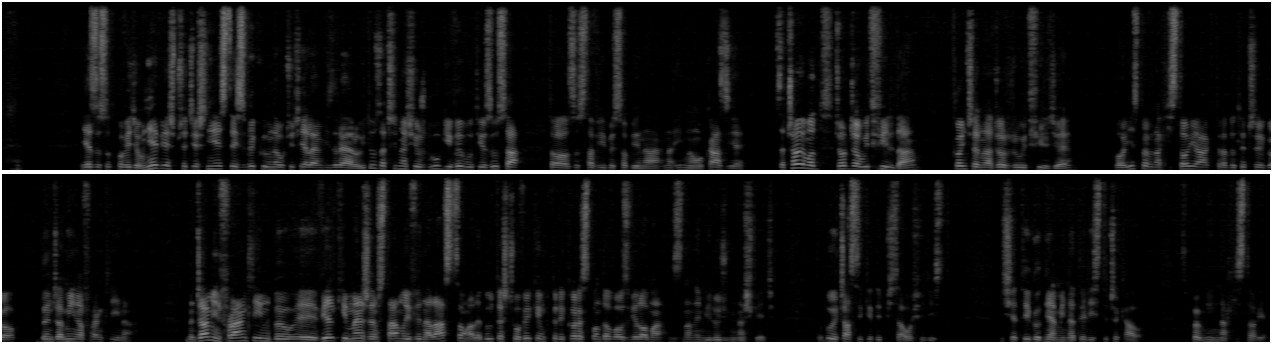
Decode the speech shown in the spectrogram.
Jezus odpowiedział: Nie wiesz, przecież nie jesteś zwykłym nauczycielem w Izraelu. I tu zaczyna się już długi wywód Jezusa, to zostawimy sobie na, na inną okazję. Zacząłem od George'a Whitfielda, kończę na George'u Whitfieldzie, bo jest pewna historia, która dotyczy go Benjamina Franklina. Benjamin Franklin był y, wielkim mężem stanu i wynalazcą, ale był też człowiekiem, który korespondował z wieloma znanymi ludźmi na świecie. To były czasy, kiedy pisało się listy i się tygodniami na te listy czekało. Zupełnie inna historia.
